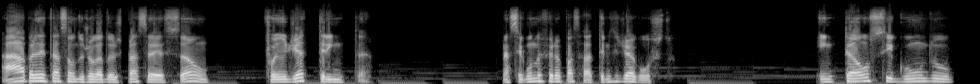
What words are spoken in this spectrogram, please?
A apresentação dos jogadores para a seleção foi no dia 30 na segunda-feira passada, 30 de agosto. Então, segundo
